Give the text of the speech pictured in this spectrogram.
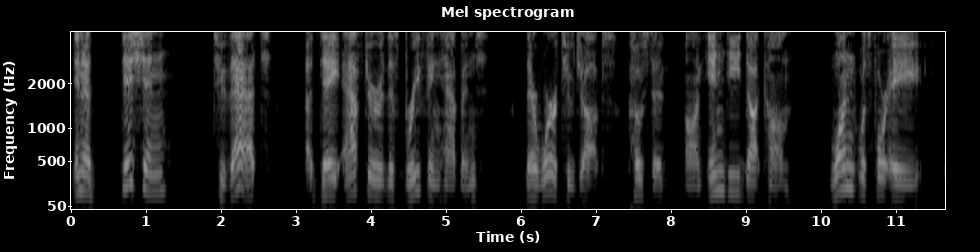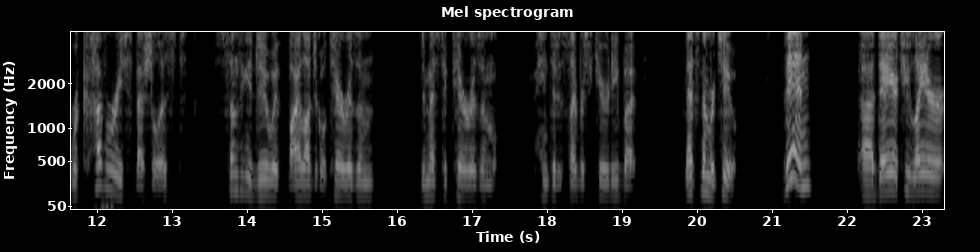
In addition to that, a day after this briefing happened, there were two jobs posted on Indeed.com. One was for a recovery specialist, something to do with biological terrorism, domestic terrorism, hinted at cybersecurity, but that's number two. Then, a day or two later,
